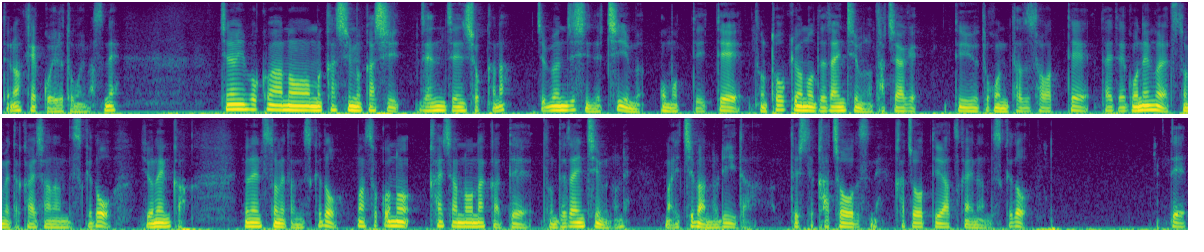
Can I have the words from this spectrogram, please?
ていうのは結構いると思いますね。ちなみに僕はあの昔々全然初かな？自分自身でチームを持っていてその東京のデザインチームの立ち上げっていうところに携わって大体5年ぐらい勤めた会社なんですけど4年か。4年勤めたんですけど、まあ、そこの会社の中でそのデザインチームのね、まあ、一番のリーダーとして課長ですね。課長っていう扱いなんですけどで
